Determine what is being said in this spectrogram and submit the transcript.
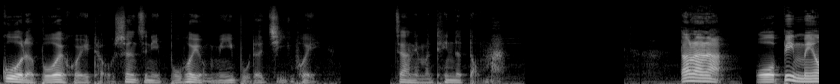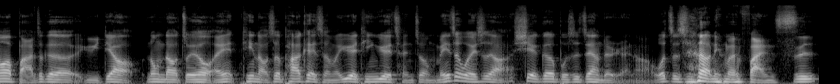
过了不会回头，甚至你不会有弥补的机会。这样你们听得懂吗？当然了。我并没有把这个语调弄到最后，哎，听老师 p o c a s t 什么越听越沉重，没这回事啊。谢哥不是这样的人啊，我只是让你们反思。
